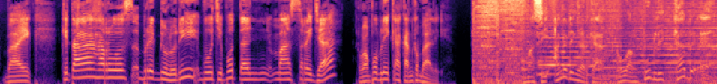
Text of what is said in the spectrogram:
Baik, kita harus break dulu nih Bu Ciput dan Mas Reja. Ruang Publik akan kembali. Masih Anda dengarkan Ruang Publik KBR.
